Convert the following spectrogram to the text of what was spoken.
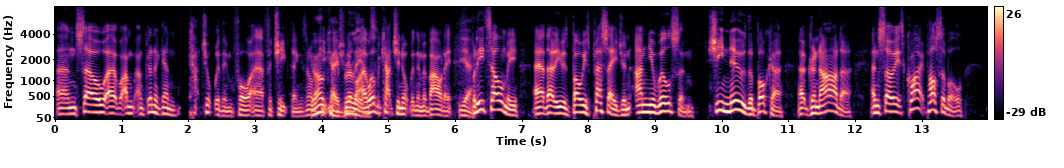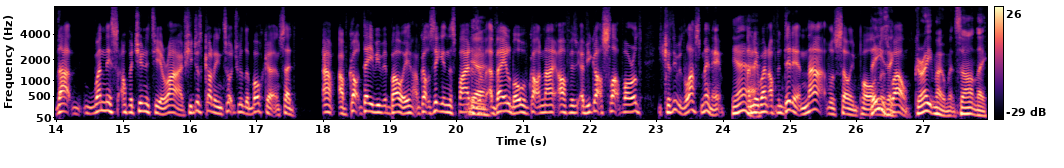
And so uh, I'm, I'm going to again catch up with him for uh, for cheap things. Okay, it, but I will be catching up with him about it. Yeah. But he told me uh, that he was Bowie's press agent, Anya Wilson. She knew the booker at Granada, and so it's quite possible that when this opportunity arrived, she just got in touch with the booker and said. I've I've got David Bowie. I've got Ziggy and the Spiders Yeah. available. We've got a night off. Have you got a slot for us? Because it was last minute. Yeah. And they went off and did it. And that was so important These as are well. great moments, aren't they?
